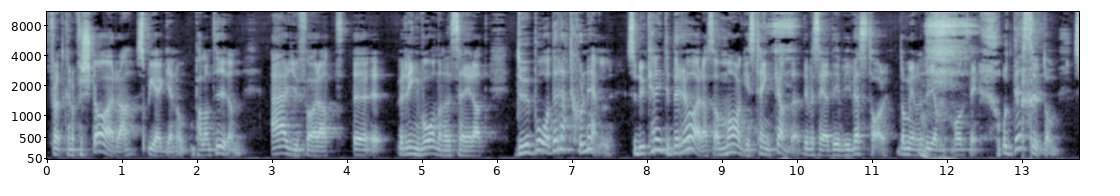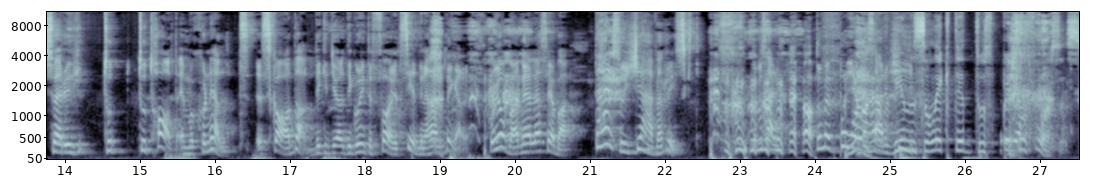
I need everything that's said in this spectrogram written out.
för att kunna förstöra spegeln och palantiren är ju för att eh, ringvånarna säger att du är både rationell, så du kan inte beröras av magiskt tänkande, det vill säga det vi väst har. De menar vi har magiskt tänkande. Och dessutom så är du to- totalt emotionellt skadad, vilket gör att det går inte att förutse dina handlingar. Och jag bara, när jag läser, jag bara det här är så jävla ryskt. De är, så här, de är båda You så här have been selected to special forces.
